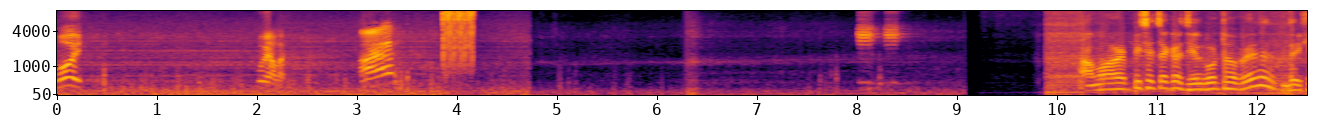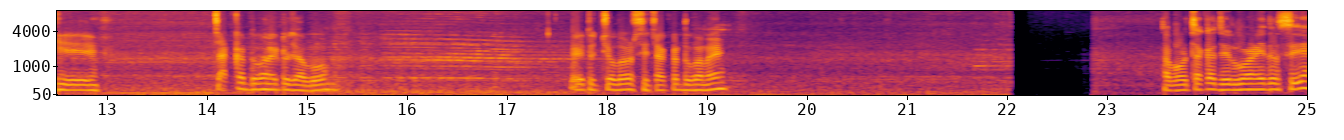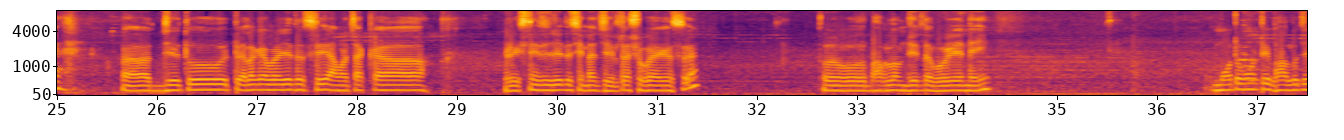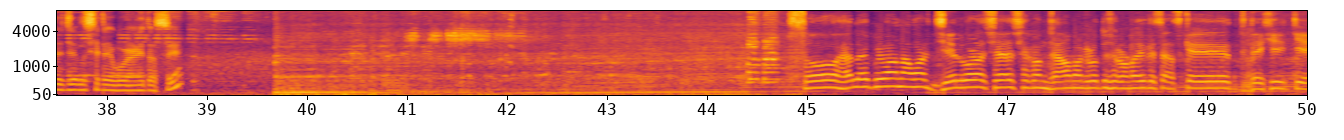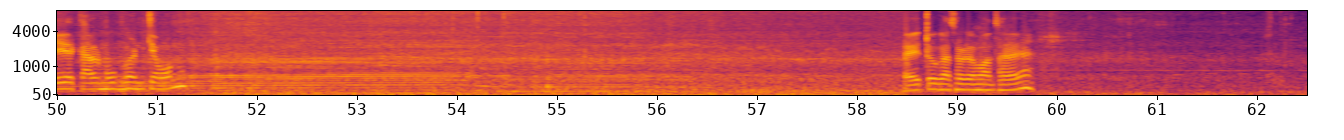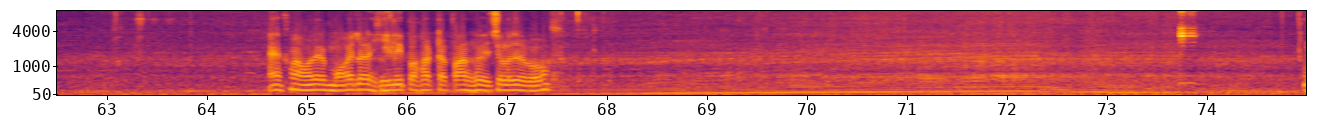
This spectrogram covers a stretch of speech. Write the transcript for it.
ওই কই আলাই আয় আমার পিছের চাকা জেল ভরতে হবে। দেখি চাক্কার দোকানে একটু যাব। এই তো চলে আসছি চাক্কার দোকানে। তারপর চাকা জেল ভরে নিতেছি। আহ, যেহেতু একটু এলাকায় বেড়ে যেতেছি আমার চাক্কা রিক্স নিতে যেতেছি না জেলটা শুকায় গেছে। তো ভাবলাম জেলটা ভরিয়ে নেই। মোটামুটি ভালো যে জেল সেটাই ভরে নিতেছি। সো হ্যালো এভরিওয়ান আমার জেল ভরা শেষ। এখন জামা জামামাগের উদ্দেশ্যে রওনা দিতেছে। আজকে দেখি কে, কার মুভমেন্ট কেমন। এই তো গাছড়ের মাথায়। এখন আমাদের ময়লার হিলি পাহাড়টা পার হয়ে চলে যাব।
